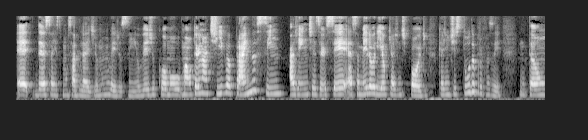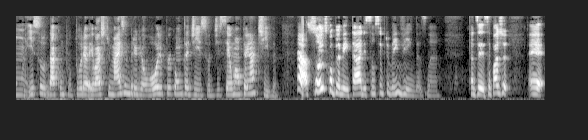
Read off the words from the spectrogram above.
é, dessa responsabilidade. Eu não vejo assim. Eu vejo como uma alternativa para ainda assim a gente exercer essa melhoria o que a gente pode, o que a gente estuda para fazer. Então, isso da acupuntura, eu acho que mais me brilhou o olho por conta disso, de ser uma alternativa. É, ações complementares são sempre bem-vindas, né? Quer dizer, você pode. É,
